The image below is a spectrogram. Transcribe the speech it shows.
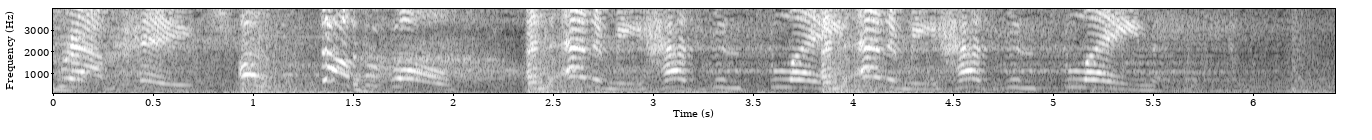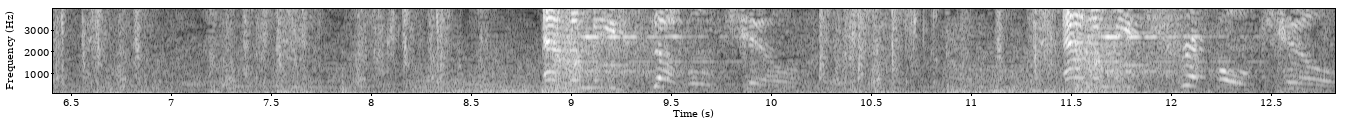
Rampage! Unstoppable! An enemy has been slain! An enemy has been slain! Enemy double kill! Enemy triple kill!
